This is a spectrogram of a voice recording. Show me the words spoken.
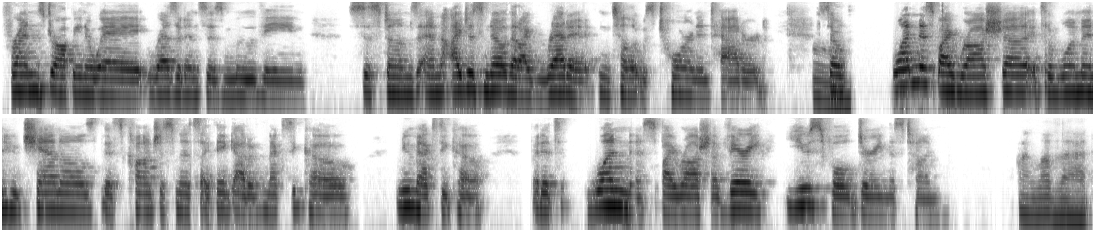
Friends dropping away residences moving systems and i just know that i read it until it was torn and tattered. Mm. so oneness by rasha it's a woman who channels this consciousness i think out of mexico new mexico but it's oneness by rasha very useful during this time. I love that.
